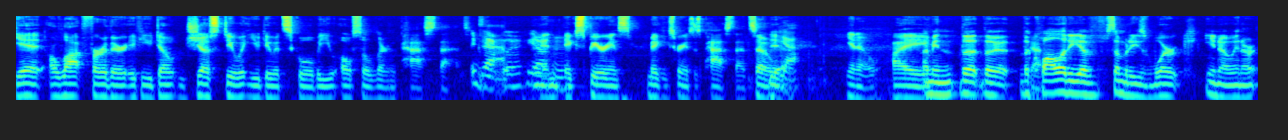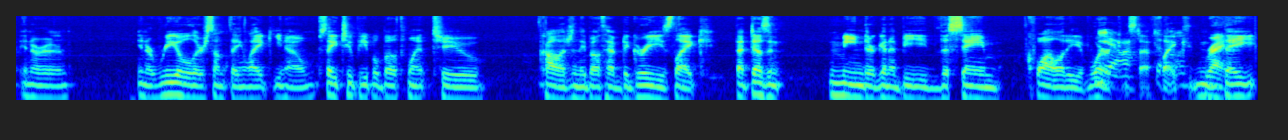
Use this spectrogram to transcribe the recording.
get a lot further if you don't just do what you do at school but you also learn past that exactly yeah, and Mhm. experience make experiences past that so Yeah. Yeah. you know i I mean the the the Yeah. quality of somebody's work, you know, in a in a in a reel or something like, you know, say two people both went to college and they both have degrees, like that doesn't mean they're going to be the same quality of work Yeah, and stuff. definitely. Like Right. they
